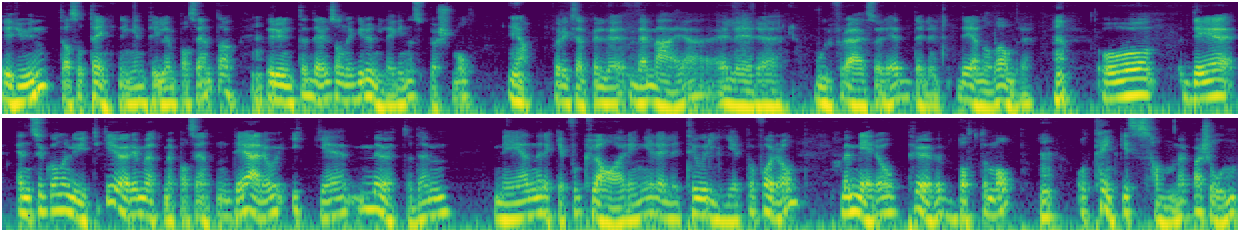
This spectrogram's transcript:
rundt altså tenkningen til en pasient. da, Rundt en del sånne grunnleggende spørsmål. Ja. F.eks.: Hvem er jeg? Eller eh, hvorfor er jeg så redd? Eller det ene og det andre. Ja. Og det en psykoanalytiker gjør i møte med pasienten, det er å ikke møte dem med en rekke forklaringer eller teorier på forhånd, men mer å prøve bottom up og tenke sammen med personen.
